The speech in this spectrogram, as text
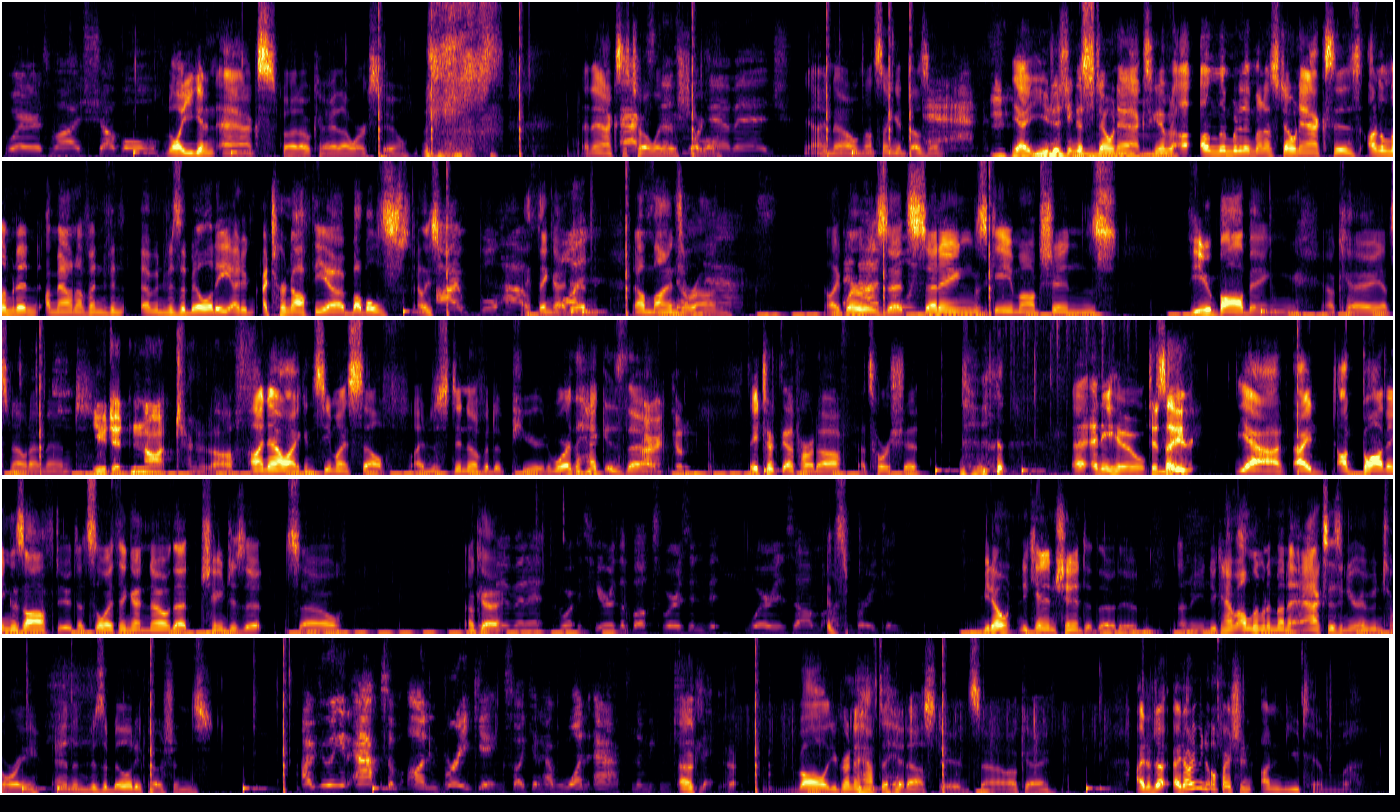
Where's my shovel? Well, you get an axe, but okay, that works too. an axe is Axe totally a shovel. damage. Yeah, I know. I'm not saying it doesn't. Yeah, you just need a stone axe. You can have an unlimited amount of stone axes, unlimited amount of invi- of invisibility. I, did- I turned off the uh, bubbles. At least I will have. I think I did. now mine's are on. axe. Like where I'm it? Settings, game options, view bobbing. Okay, that's not what I meant. You did not turn it off. I know. I can see myself. I just didn't know if it appeared. Where the heck is that? Alright, good. They took that part off. That's horseshit. uh, anywho, Did so they? Yeah, I uh, bobbing is off, dude. That's the only thing I know that changes it. So, okay, Wait a minute. Where, here are the books. Where's invi- Where is um It's- unbreaking? You don't, you can't enchant it though, dude. I mean, you can have unlimited amount of axes in your inventory and invisibility potions. I'm doing an axe of unbreaking, so I can have one axe and then we can keep Okay. it. Well, you're gonna have to hit us, dude. So, okay. I don't, I don't even know if I should unmute him.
